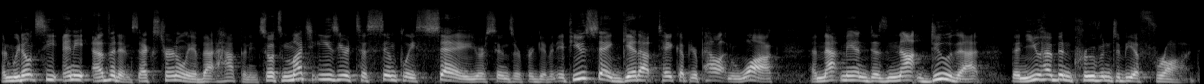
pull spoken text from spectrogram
And we don't see any evidence externally of that happening. So it's much easier to simply say your sins are forgiven. If you say, get up, take up your pallet, and walk, and that man does not do that, then you have been proven to be a fraud.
